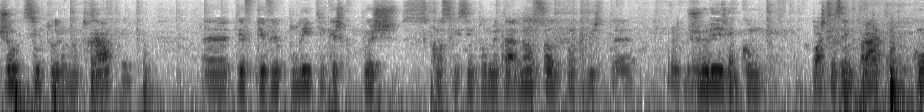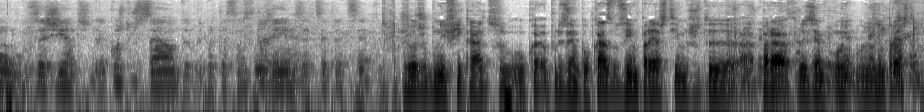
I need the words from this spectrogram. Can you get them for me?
jogo de cintura muito rápido, uh, teve que haver políticas que depois se conseguisse implementar, não só do ponto de vista uhum. jurídico como postas em prática com os agentes da construção, da libertação de terrenos, etc, etc. Juros bonificados, o, por exemplo, o caso dos empréstimos de para, por exemplo, os empréstimos,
